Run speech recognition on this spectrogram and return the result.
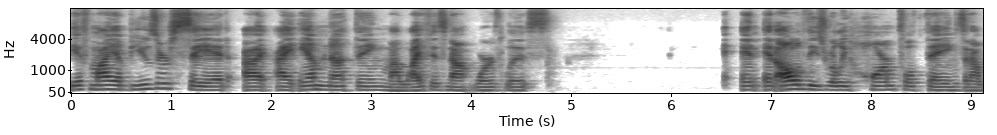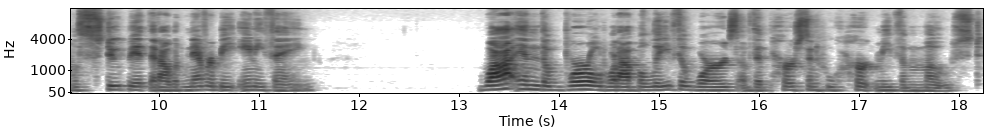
If my abuser said, I, I am nothing, my life is not worthless, and and all of these really harmful things that I was stupid that I would never be anything. Why in the world would I believe the words of the person who hurt me the most?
